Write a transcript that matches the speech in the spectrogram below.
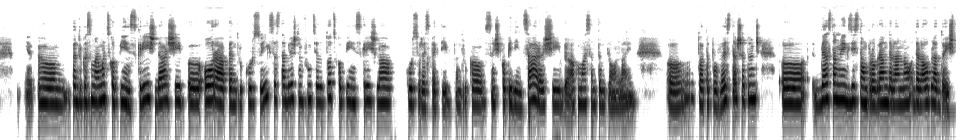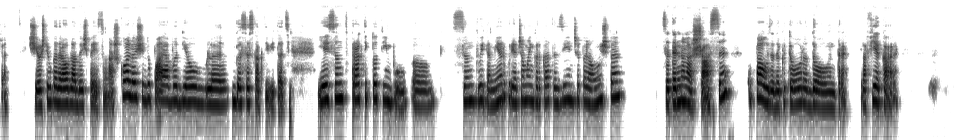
uh, pentru că sunt mai mulți copii înscriși, da, și ora pentru cursul X se stabilește în funcție de toți copiii înscriși la cursul respectiv, pentru că sunt și copii din țară și acum se întâmplă online toată povestea și atunci de asta nu există un program de la, 9, de la 8 la 12 și eu știu că de la 8 la 12 ei sunt la școală și după aia văd eu, le găsesc activități. Ei sunt practic tot timpul. Uh, sunt, uite, miercuri e cea mai încărcată zi, începe la 11, se termină la 6, cu pauze de câte o oră, două între, la fiecare.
